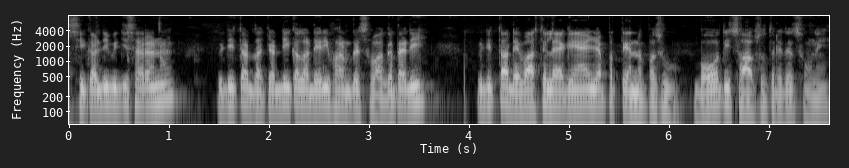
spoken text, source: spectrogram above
ਸ਼੍ਰੀ ਅਕਾਲ ਜੀ ਵੀਰ ਜੀ ਸਾਰਿਆਂ ਨੂੰ। ਵੀਰ ਜੀ ਤੁਹਾਡਾ ਚੜ੍ਹਦੀ ਕਲਾ ਡੇਅਰੀ ਫਾਰਮ ਤੇ ਸਵਾਗਤ ਹੈ ਜੀ। ਵੀਰ ਜੀ ਤੁਹਾਡੇ ਵਾਸਤੇ ਲੈ ਕੇ ਆਏ ਜੀ ਆਪਾਂ ਤਿੰਨ ਪਸ਼ੂ, ਬਹੁਤ ਹੀ ਸਾਫ਼ ਸੁਥਰੇ ਤੇ ਸੋਹਣੇ।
